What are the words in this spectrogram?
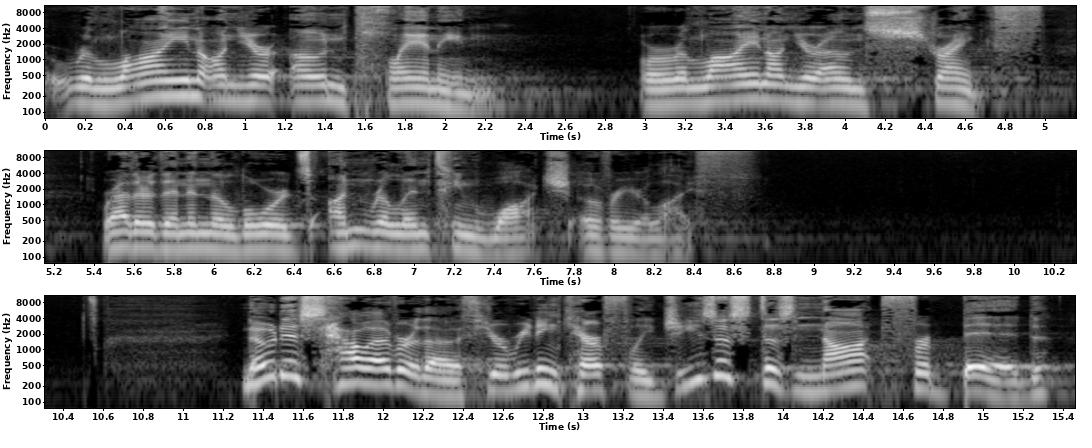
relying on your own planning or relying on your own strength rather than in the Lord's unrelenting watch over your life. Notice, however, though, if you're reading carefully, Jesus does not forbid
